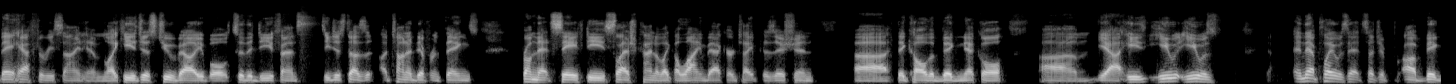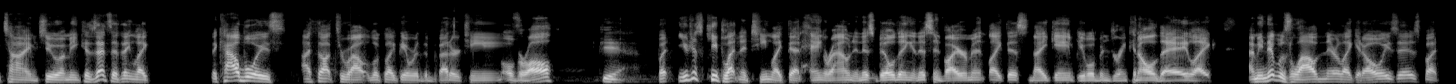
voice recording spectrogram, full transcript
they have to resign him. Like he's just too valuable to the defense. He just does a ton of different things from that safety slash kind of like a linebacker type position. Uh, they call the big nickel. Um, yeah, he he he was, and that play was at such a, a big time too. I mean, because that's the thing. Like the Cowboys, I thought throughout looked like they were the better team overall. Yeah. But you just keep letting a team like that hang around in this building, in this environment, like this night game. People have been drinking all day. Like, I mean, it was loud in there, like it always is. But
